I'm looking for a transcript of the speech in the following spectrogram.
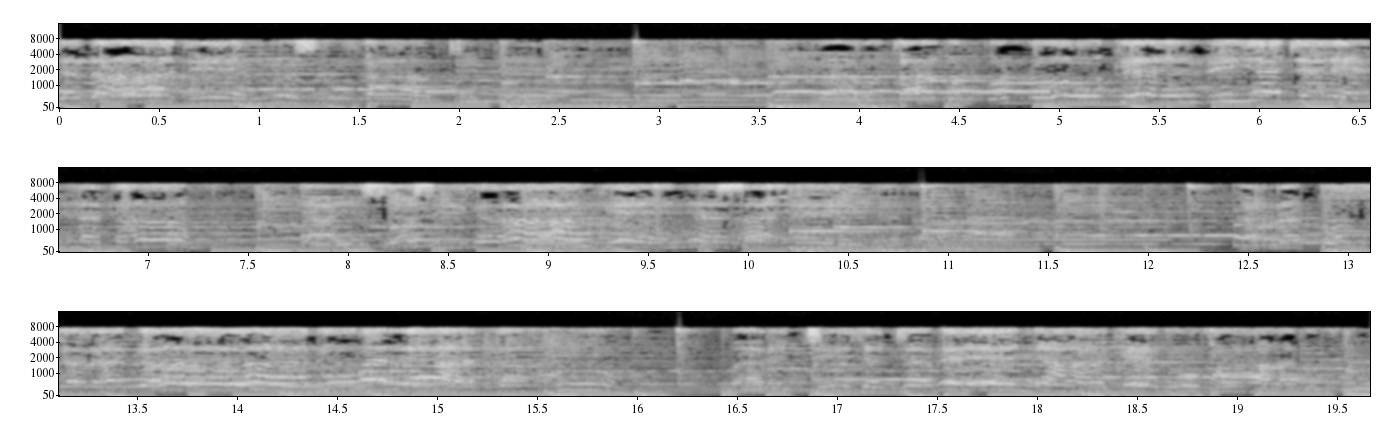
gatii. Gaarota qulqulluu kee biyya jeenata yaa Yesuus garaan keenya isa eegata. Kan rakkoon garaagaraa dubarraa ta'u marichi jajjabeenya kee dhufaa dhufu.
